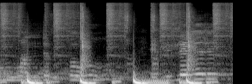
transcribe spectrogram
so wonderful. If you let it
